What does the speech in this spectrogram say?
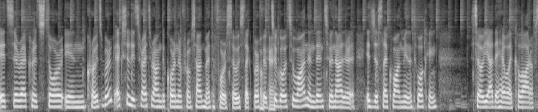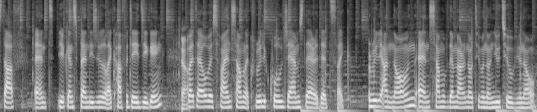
it's a record store in Kreuzberg. Actually, it's right around the corner from Sound Metaphor, so it's like perfect okay. to go to one and then to another. It's just like one minute walking. So yeah, they have like a lot of stuff, and you can spend easily like half a day digging. Yeah. But I always find some like really cool gems there that's like really unknown, and some of them are not even on YouTube. You know.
